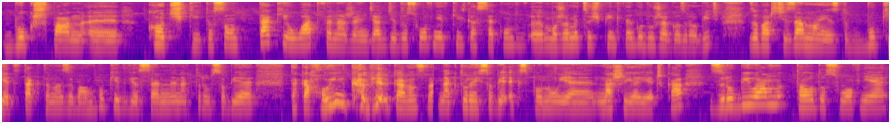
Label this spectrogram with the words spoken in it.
bukszpan, e, koćki. To są takie łatwe narzędzia, gdzie dosłownie w kilka sekund e, możemy coś pięknego, dużego zrobić. Zobaczcie, za mną jest bukiet, tak to nazywam, bukiet wiosenny, na którym sobie taka choinka wielkanocna, na której sobie eksponuję nasze jajeczka. Zrobiłam to dosłownie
